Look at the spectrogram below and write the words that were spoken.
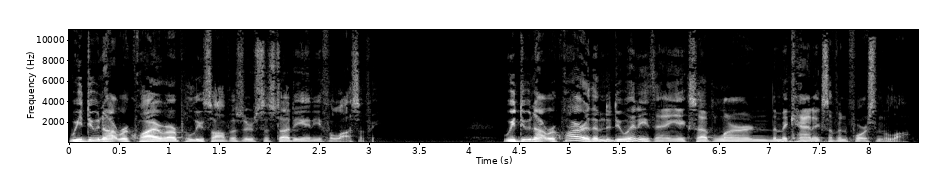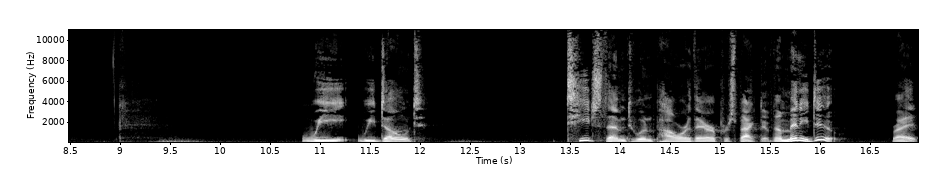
We do not require our police officers to study any philosophy. We do not require them to do anything except learn the mechanics of enforcing the law. We we don't teach them to empower their perspective. Now many do, right?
